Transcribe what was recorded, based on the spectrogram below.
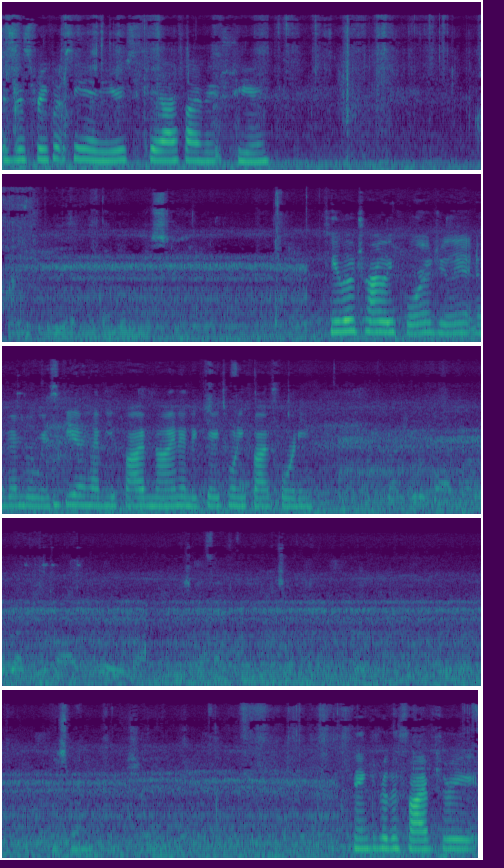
Is this frequency in use KI5HTA? Kilo Charlie 4, Juliet November Whiskey. Have you 5'9 and a K2540. This one. Thank you for the 5'3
